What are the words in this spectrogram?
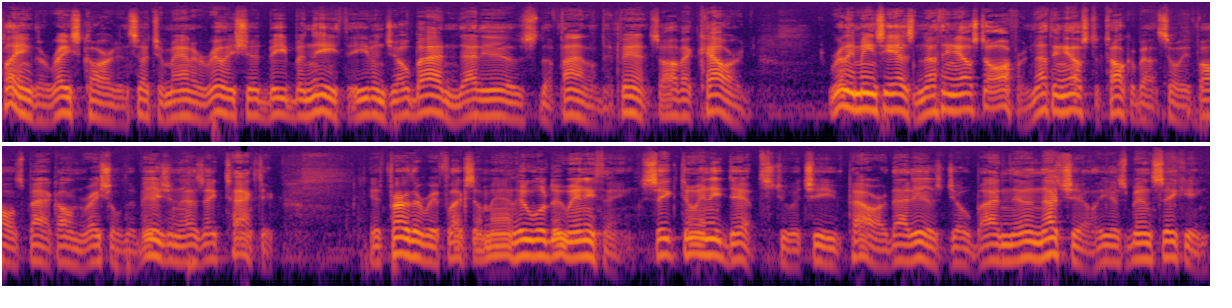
playing the race card in such a manner really should be beneath even Joe Biden. That is the final defense of a coward. Really means he has nothing else to offer, nothing else to talk about, so he falls back on racial division as a tactic. It further reflects a man who will do anything, seek to any depths to achieve power. That is Joe Biden in a nutshell. He has been seeking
